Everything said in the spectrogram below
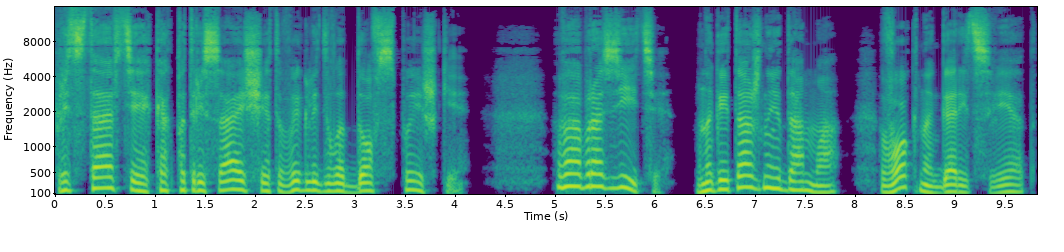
Представьте, как потрясающе это выглядело до вспышки. Вообразите, многоэтажные дома, в окнах горит свет,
